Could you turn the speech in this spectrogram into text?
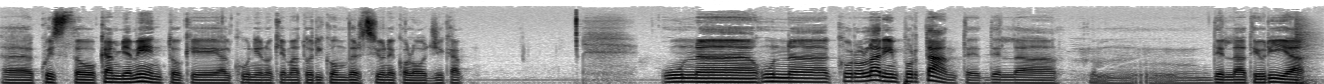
eh, questo cambiamento che alcuni hanno chiamato riconversione ecologica. Un, uh, un corollario importante della, um, della teoria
